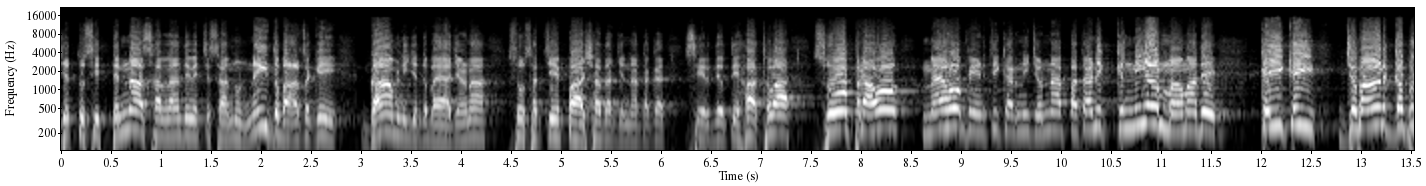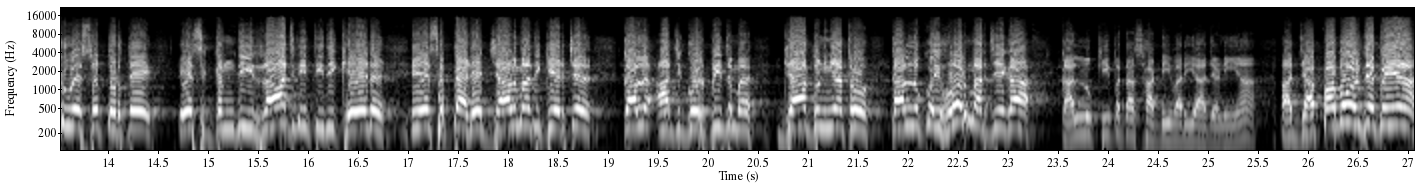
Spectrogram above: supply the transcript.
ਜੇ ਤੁਸੀਂ ਤਿੰਨਾਂ ਸਾਲਾਂ ਦੇ ਵਿੱਚ ਸਾਨੂੰ ਨਹੀਂ ਦਬਾ ਸਕੇ ਗਾਮ ਨਹੀਂ ਜੇ ਦਬਾਇਆ ਜਾਣਾ, ਸੋ ਸੱਚੇ ਪਾਤਸ਼ਾਹ ਦਾ ਜਿੰਨਾ ਤੱਕ ਸਿਰ ਦੇ ਉੱਤੇ ਹੱਥ ਵਾ, ਸੋ ਭਰਾਓ, ਮੈਂ ਉਹ ਬੇਨਤੀ ਕਰਨੀ ਚਾਹੁੰਦਾ ਪਤਾ ਨਹੀਂ ਕਿੰਨੀਆਂ ਮਾਵਾਂ ਦੇ ਕਈ ਕਈ ਜਵਾਨ ਗੱਭਰੂ ਇਸ ਤੁਰਦੇ ਇਸ ਗੰਦੀ ਰਾਜਨੀਤੀ ਦੀ ਖੇਡ, ਇਸ ਭੈੜੇ ਜ਼ਾਲਮਾਂ ਦੀ ਖੇਡ 'ਚ। ਕੱਲ ਅੱਜ ਗੁਰਪ੍ਰੀਤ ਗਿਆ ਦੁਨੀਆ ਤੋਂ ਕੱਲ ਨੂੰ ਕੋਈ ਹੋਰ ਮਰ ਜਾਏਗਾ ਕੱਲ ਨੂੰ ਕੀ ਪਤਾ ਸਾਡੀ ਵਾਰੀ ਆ ਜਾਣੀ ਆ। ਅੱਜ ਆਪਾਂ ਬੋਲਦੇ ਪਏ ਆ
